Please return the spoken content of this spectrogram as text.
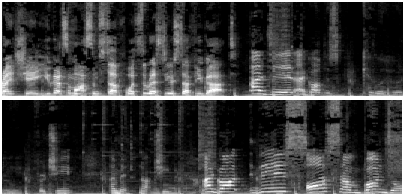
Right, Shay, you got some awesome stuff. What's the rest of your stuff you got? I did. I got this killer hoodie for cheap. I meant not cheap. I got this awesome bundle.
